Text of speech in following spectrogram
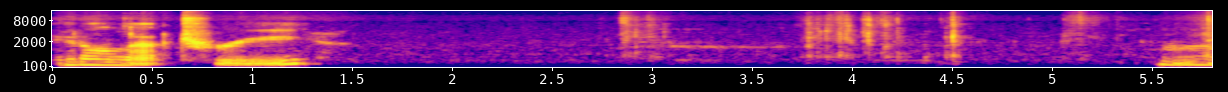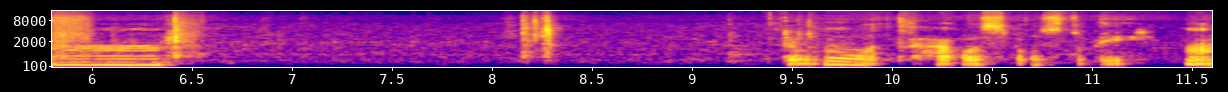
it on that tree. Hmm. Don't know what that was supposed to be. Hmm.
